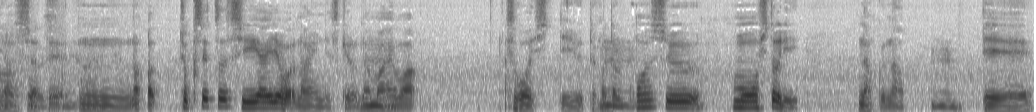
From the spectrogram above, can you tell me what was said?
いらっしゃってう、ね。んなんか直接知り合いではないんですけど名前はすごい知っているって方が、うん。今週もう一人亡くなって。うん。で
